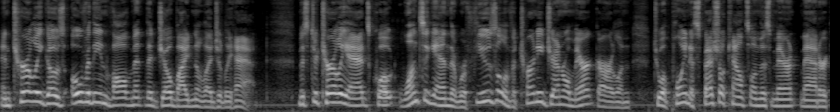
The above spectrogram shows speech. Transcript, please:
and Turley goes over the involvement that Joe Biden allegedly had. Mr. Turley adds, quote, once again, the refusal of Attorney General Merrick Garland to appoint a special counsel in this matter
